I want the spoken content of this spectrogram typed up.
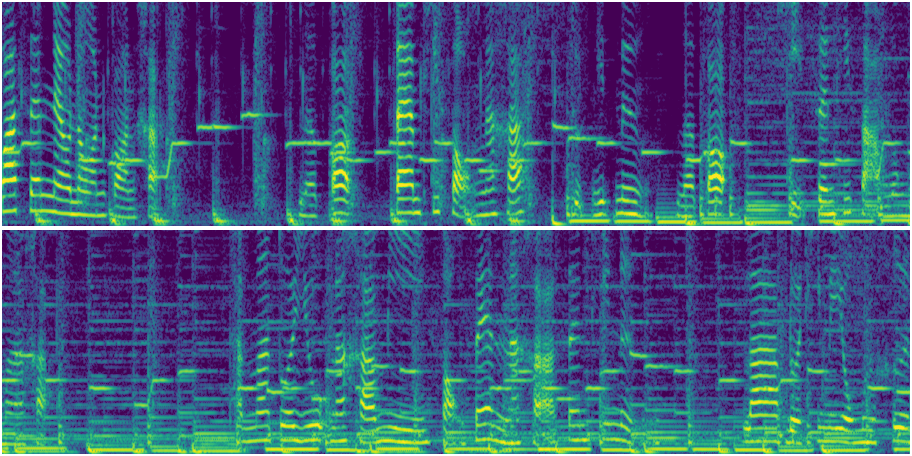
วาดเส้นแนวนอนก่อนค่ะ แล้วก็แต้มที่ 2 นะคะ จุดนิดนึง แล้วก็ขีดเส้นที่ 3 ลงมาค่ะถัดมาตัวยุนะคะมี 2 เส้นนะคะ เส้นที่ 1 ลากโดยที่ไม่ยกมือขึ้น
